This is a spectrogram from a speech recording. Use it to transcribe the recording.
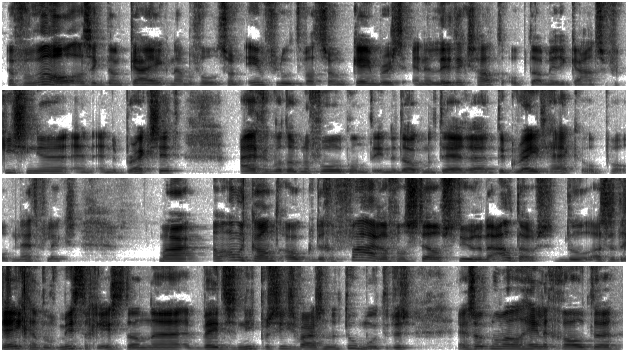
En vooral als ik dan kijk naar bijvoorbeeld zo'n invloed wat zo'n Cambridge Analytics had op de Amerikaanse verkiezingen en, en de Brexit. Eigenlijk wat ook naar voren komt in de documentaire The Great Hack op, op Netflix. Maar aan de andere kant ook de gevaren van zelfsturende auto's. Ik bedoel, als het regent of mistig is, dan eh, weten ze niet precies waar ze naartoe moeten. Dus er is ook nog wel een hele grote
